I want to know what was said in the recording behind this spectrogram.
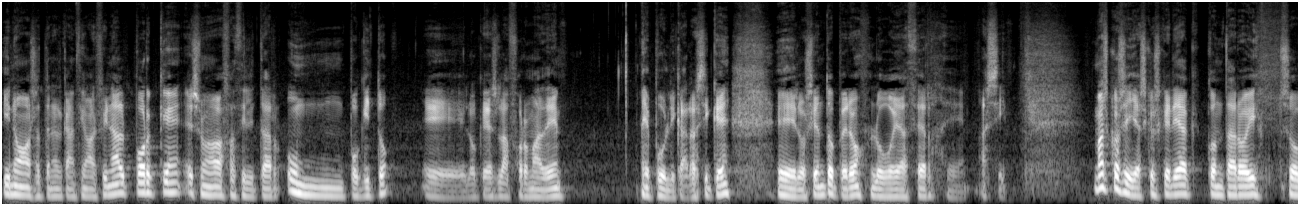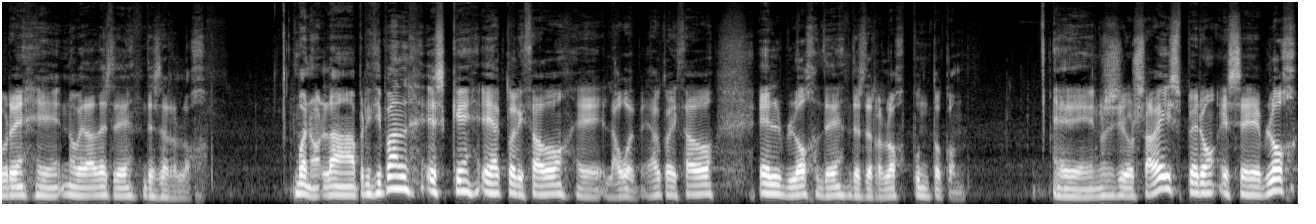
y no vamos a tener canción al final porque eso me va a facilitar un poquito eh, lo que es la forma de eh, publicar. Así que lo siento, pero lo voy a hacer así. Más cosillas que os quería contar hoy sobre novedades de Desde Reloj. Bueno, la principal es que he actualizado eh, la web, he actualizado el blog de desdereloj.com. Eh, no sé si lo sabéis, pero ese blog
